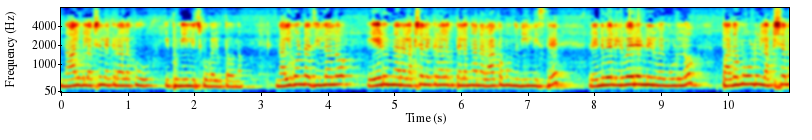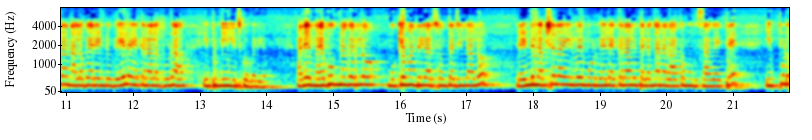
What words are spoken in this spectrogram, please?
నాలుగు లక్షల ఎకరాలకు ఇప్పుడు నీళ్ళు ఇచ్చుకోగలుగుతా ఉన్నాం నల్గొండ జిల్లాలో ఏడున్నర లక్షల ఎకరాలకు తెలంగాణ రాకముందు నీళ్ళు ఇస్తే రెండు వేల ఇరవై రెండు ఇరవై మూడులో పదమూడు లక్షల నలభై రెండు వేల ఎకరాలకు కూడా ఇప్పుడు నీళ్ళు ఇచ్చుకోగలిగాం అదే మహబూబ్ నగర్లో ముఖ్యమంత్రి గారి సొంత జిల్లాలో రెండు లక్షల ఇరవై మూడు వేల ఎకరాలు తెలంగాణ రాకముందు సాగైతే ఇప్పుడు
